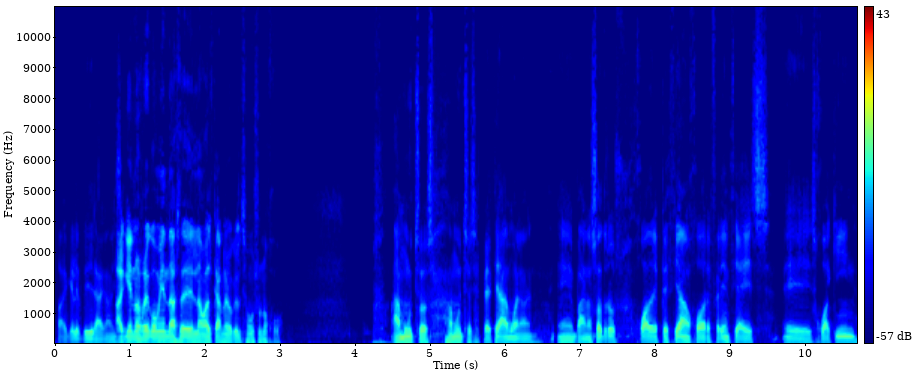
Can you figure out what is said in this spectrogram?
Para que le pidiera la camiseta. ¿A quién nos recomiendas del Naval Carnero que le echemos un ojo? A muchos, a muchos. Especial, bueno, eh, para nosotros, jugador especial, jugador de referencia es, es Joaquín.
